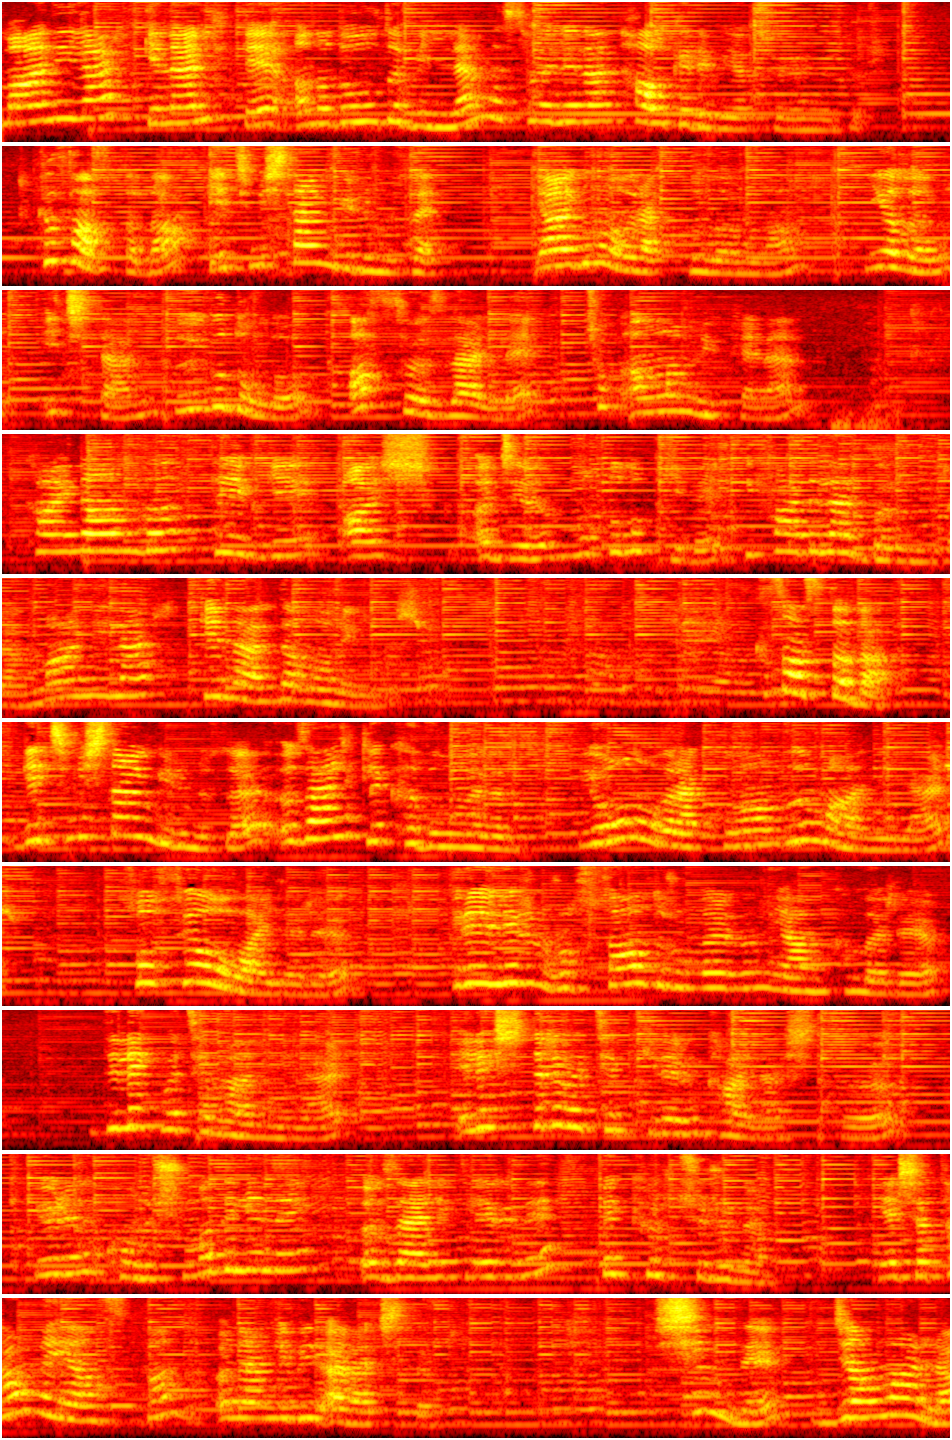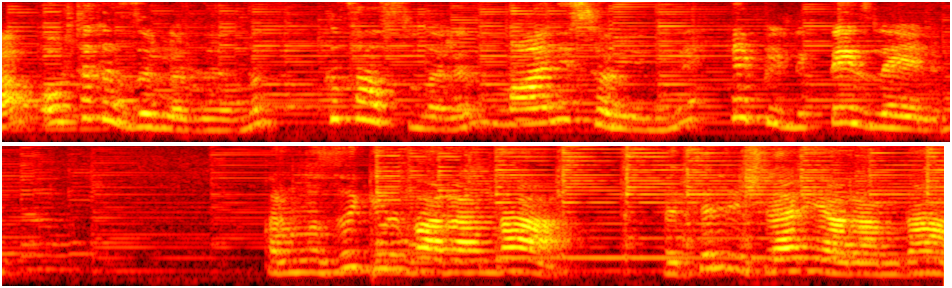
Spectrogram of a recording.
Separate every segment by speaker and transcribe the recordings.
Speaker 1: Maniler genellikle Anadolu'da bilinen ve söylenen halk edebiyat ürünüdür. Kız Hasta'da geçmişten günümüze yaygın olarak kullanılan, yalın, içten, duygu dolu, az sözlerle çok anlam yüklenen, kaynağında sevgi, aşk, acı, mutluluk gibi ifadeler barındıran maniler genelde anonimdir. Kız Hasta'da geçmişten günümüze özellikle kadınların yoğun olarak kullandığı maniler, sosyal olayları, bireylerin ruhsal durumlarının yankıları, dilek ve temenniler, eleştiri ve tepkilerin kaynaştığı, yörenin konuşma dilini, özelliklerini ve kültürünü yaşatan ve yansıtan önemli bir araçtır. Şimdi canlarla ortak hazırladığımız kız aslıların mani söylemini hep birlikte izleyelim.
Speaker 2: Kırmızı gül baranda, fitil işler yaranda.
